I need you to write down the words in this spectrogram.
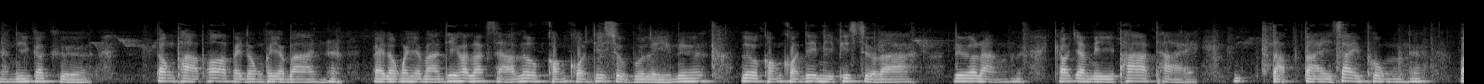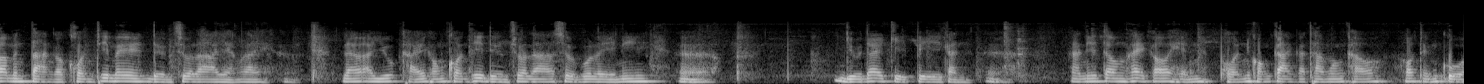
อันนี้ก็คือต้องพาพ่อไปโรงพยาบาล ไปโรงพยาบาลที่เขารักษาโรคของคนที่สูบบุหรี่หรือโรคของคนที่มีพิษสุราเรื้อรัง เขาจะมีภาพถ่ายตับไตไส้พุงนะว่ามันต่างกับคนที่ไม่ดื่มสุราอย่างไร แล้วอายุไขของคนที่ดื่มสุราสูบบุหรี่นี่อยู่ได้กี่ปีกันอันนี้ต้องให้เขาเห็นผลของการกระทำของเขาเขาถึงกลัว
